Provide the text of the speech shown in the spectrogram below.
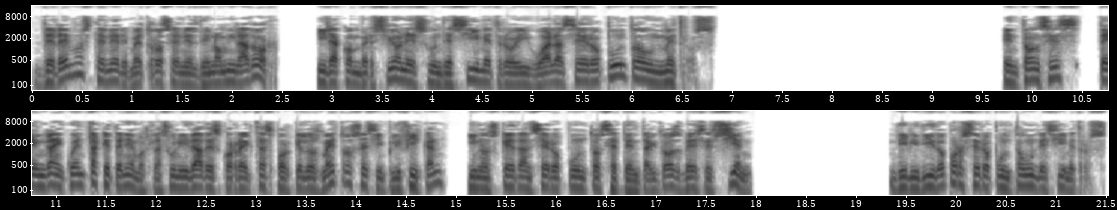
Debemos tener metros en el denominador. Y la conversión es un decímetro igual a 0.1 metros. Entonces, tenga en cuenta que tenemos las unidades correctas porque los metros se simplifican, y nos quedan 0.72 veces 100. Dividido por 0.1 decímetros.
